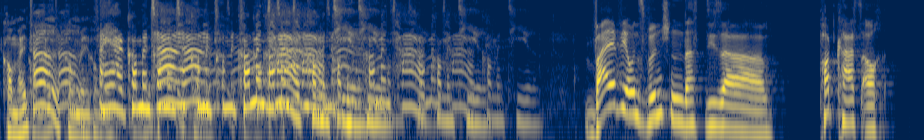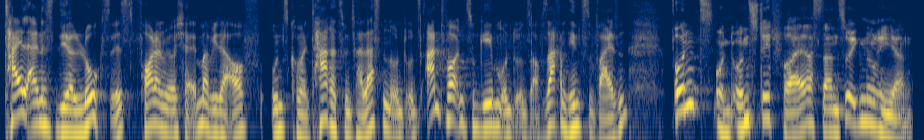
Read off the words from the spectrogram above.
Kommentare, Ah Kommentare. ja, Kommentare, Kommentare, Kommentare, kommentieren. Kommentare, kommentieren. Weil wir uns wünschen, dass dieser Podcast auch Teil eines Dialogs ist, fordern wir euch ja immer wieder auf, uns Kommentare zu hinterlassen und uns Antworten zu geben und uns auf Sachen hinzuweisen. Und Und uns steht frei, das dann zu ignorieren.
